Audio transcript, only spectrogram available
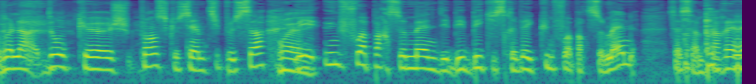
voilà, donc euh, je pense que c'est un petit peu ça. Ouais. Mais une fois par semaine, des bébés qui se réveillent qu'une fois par semaine, ça, ça me paraît un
